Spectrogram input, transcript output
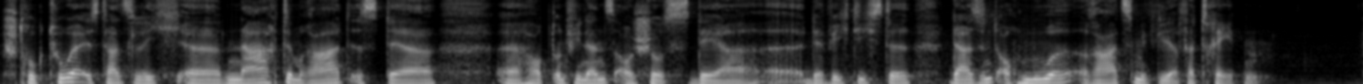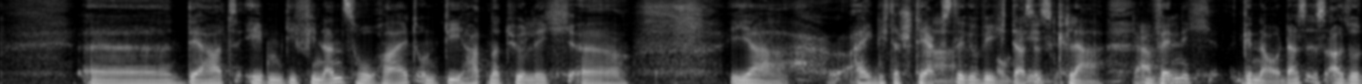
Struktur ist tatsächlich äh, nach dem Rat ist der Haupt- und Finanzausschuss der, der wichtigste. Da sind auch nur Ratsmitglieder vertreten der hat eben die Finanzhoheit und die hat natürlich äh, ja eigentlich das stärkste ah, Gewicht, okay. das ist klar. Dafür. Wenn ich genau, das ist also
